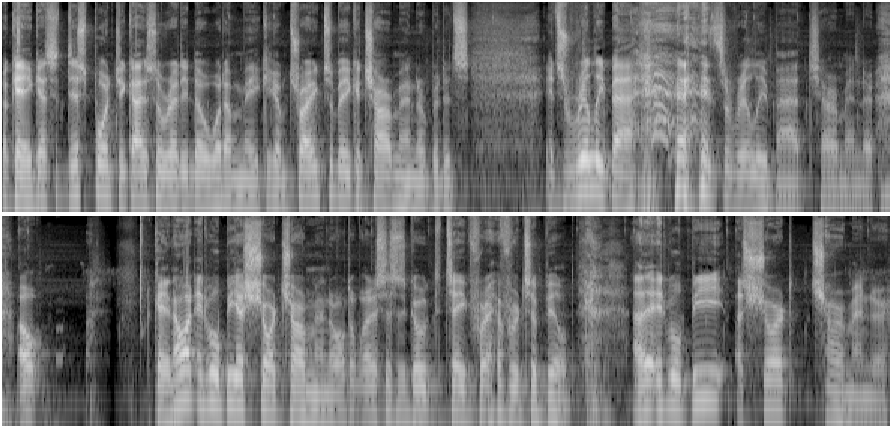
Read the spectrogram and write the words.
Okay, I guess at this point you guys already know what I'm making. I'm trying to make a Charmander, but it's it's really bad. it's a really bad Charmander. Oh, okay, you know what? It will be a short Charmander, otherwise this is going to take forever to build. Uh, it will be a short Charmander.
